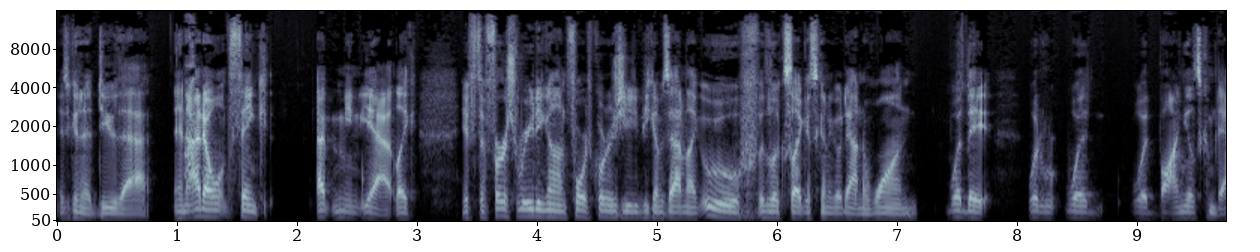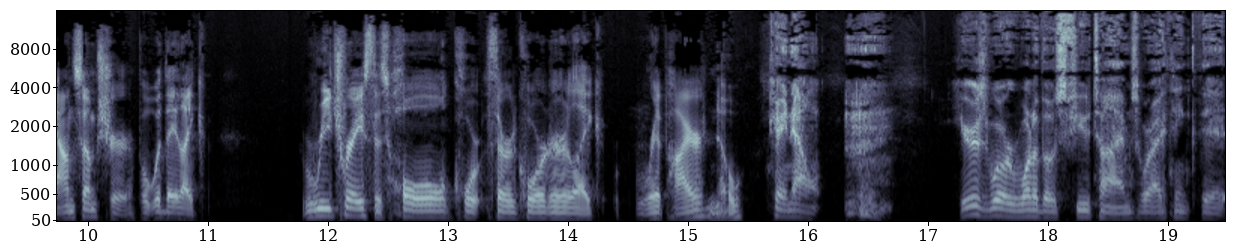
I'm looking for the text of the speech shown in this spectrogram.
is going to do that. And I don't think. I mean, yeah, like if the first reading on fourth quarter GDP comes out, I'm like, ooh, it looks like it's going to go down to one. Would they would would would bond yields come down some? Sure, but would they like retrace this whole qu- third quarter like rip higher? No. Okay, now here's where one of those few times where I think that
